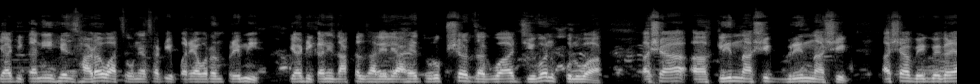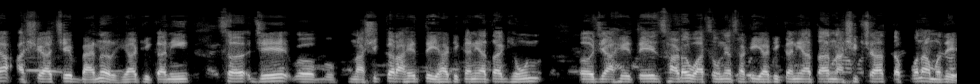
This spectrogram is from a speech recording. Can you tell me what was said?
या ठिकाणी हे झाडं वाचवण्यासाठी पर्यावरण प्रेमी या ठिकाणी दाखल झालेले आहेत. वृक्ष जगवा जीवन फुलवा अशा क्लीन नाशिक ग्रीन नाशिक अशा वेगवेगळ्या आशयाचे बॅनर या ठिकाणी जे नाशिककर आहेत ते या ठिकाणी आता घेऊन जे आहे ते झाडं वाचवण्यासाठी या ठिकाणी आता नाशिकच्या तपवनामध्ये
